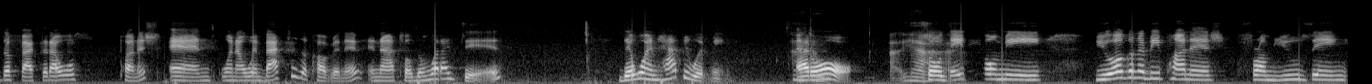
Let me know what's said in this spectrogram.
the fact that I was punished, and when I went back to the covenant and I told them what I did, they weren't happy with me I at all. Uh, yeah. So they told me, you're going to be punished from using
